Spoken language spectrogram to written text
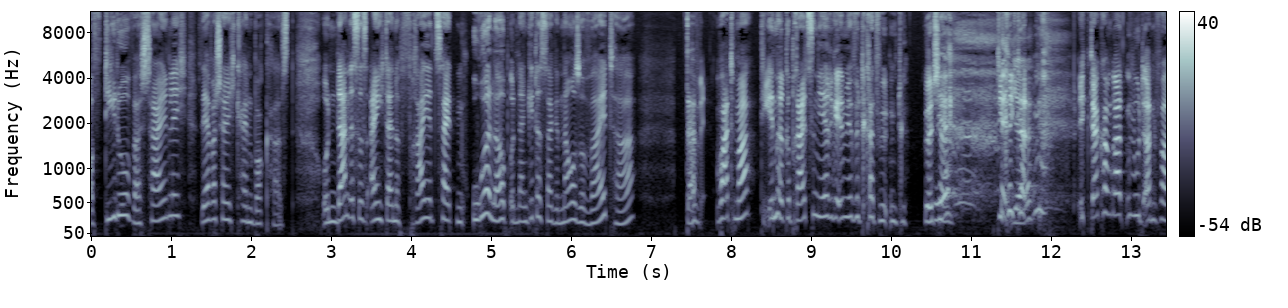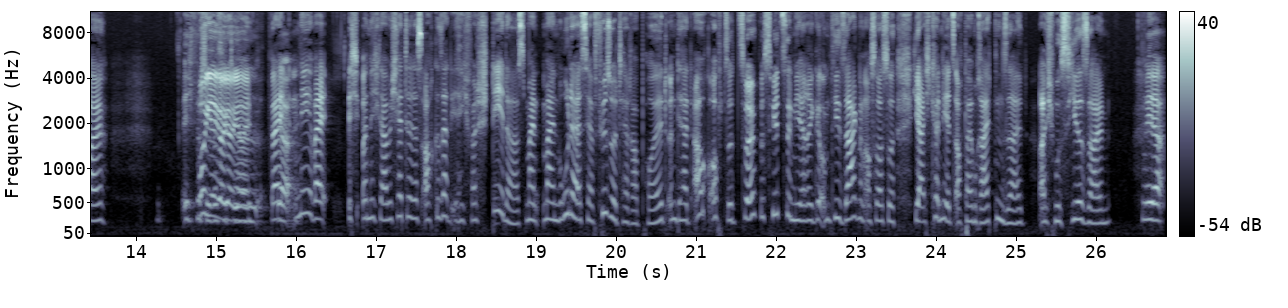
auf die du wahrscheinlich, sehr wahrscheinlich keinen Bock hast. Und dann ist es eigentlich deine freie Zeit, ein Urlaub und dann geht es da genauso weiter. Da, warte mal, die innere 13-Jährige in mir wird gerade wütend. Gülscha. Ja. Die kriegt Ja. grad einen- ich, da kommt gerade ein Wutanfall. Ich verstehe das total. Weil, ja. Nee, weil ich, und ich glaube, ich hätte das auch gesagt, ich verstehe das. Mein, mein Bruder ist ja Physiotherapeut und der hat auch oft so 12- bis 14-Jährige und die sagen dann auch sowas so, ja, ich könnte jetzt auch beim Reiten sein, aber ich muss hier sein. ja.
